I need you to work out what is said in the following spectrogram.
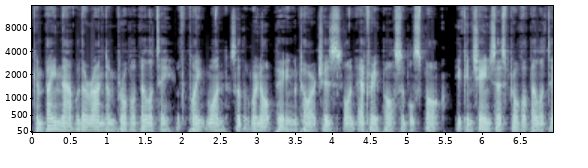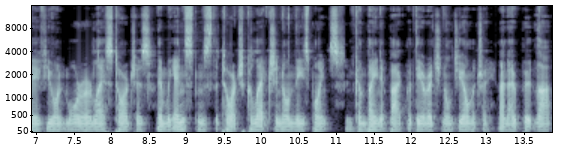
Combine that with a random probability of 0.1 so that we're not putting torches on every possible spot. You can change this probability if you want more or less torches. Then we instance the torch collection on these points and combine it back with the original geometry and output that.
